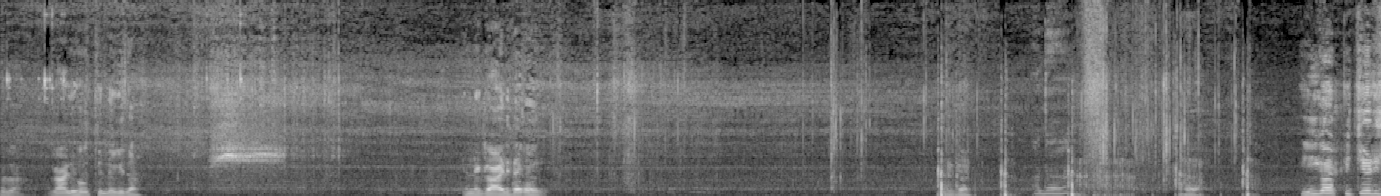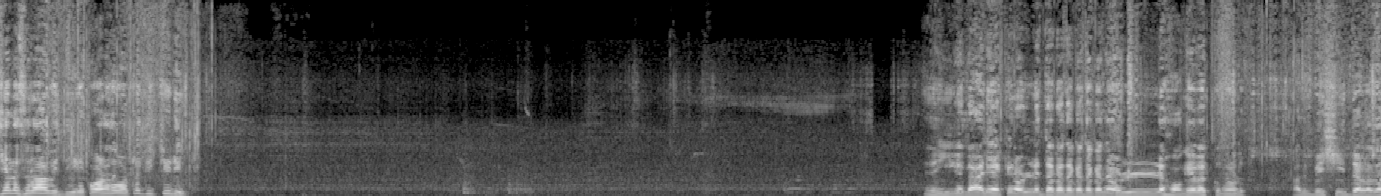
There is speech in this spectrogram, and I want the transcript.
ಅಲ್ಲ ಗಾಳಿ ಹೋಗ್ತಿಲ್ಲ ಗಿದ ಇಲ್ಲಿ ಗಾಳಿ ತಗೋದು. ಈಗ. ಅದ? ಹ. ಈಗ ಕಿಚ್ಚಿ ಹಿಡಿಸೆಲ್ಲ ಸುಲಭ ಇತ್ತು ಈಗ ಕೊಡದ ಕೊಟ್ಟರೆ ಕಿಚ್ಚಿ ಹಿಡಿ ಈಗ ಗಾಳಿ ಹಾಕಿದ್ರೆ ಒಳ್ಳೆ ದಗ ದಗ ದಗ ಒಳ್ಳೆ ಹೊಗೆ ಬೇಕು ನೋಡು. ಅದು ಬೆಸಿ ಇದ್ದಲ್ಲದ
